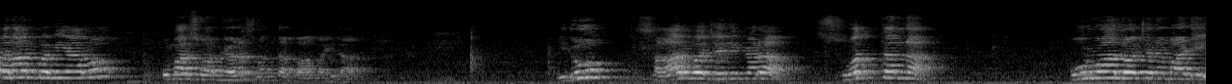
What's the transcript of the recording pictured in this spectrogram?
ಫಲಾನುಭವಿ ಯಾರು? ಕುಮಾರಸ್ವಾಮಿ ಅವರ ಸ್ವಂತ ಬಾಮೈದ. ಇದು ಸಾರ್ವಜನಿಕರ ಸ್ವತ್ತನ್ನ ಪೂರ್ವಾಲೋಚನೆ ಮಾಡಿ,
